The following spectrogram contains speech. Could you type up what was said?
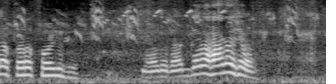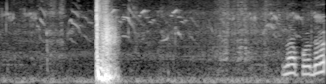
ના તરત છોડ્યું છે. મારો રાજગરો સારો છે. ના પદે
